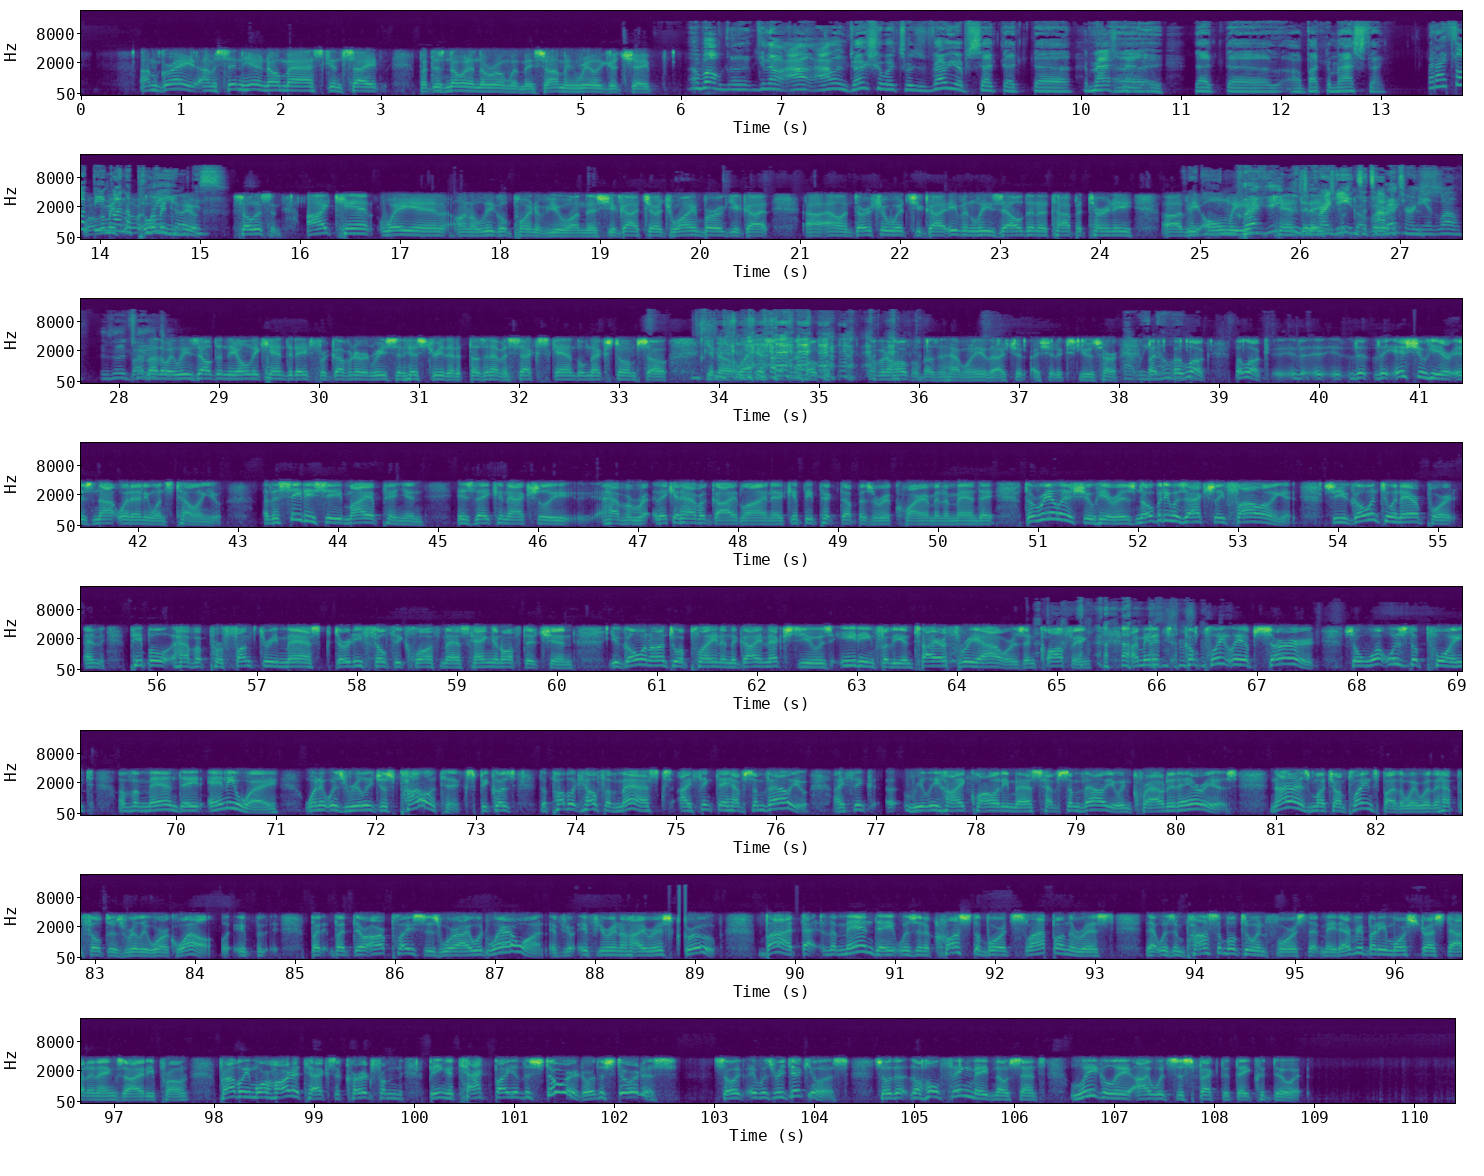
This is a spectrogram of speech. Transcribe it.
I'm great. I'm sitting here, no mask in sight, but there's no one in the room with me, so I'm in really good shape. Uh, well, uh, you know, Alan Dershowitz was very upset that uh, The mask uh, that uh, about the mask thing. But I thought Well, being me, on a plane let me tell you. is. So listen, I can't weigh in on a legal point of view on this. You got Judge Weinberg, you got uh, Alan Dershowitz, you got even Lee Zeldin, a top attorney, uh, the Craig only Craig Eaton's candidate. Greg for Eaton's a governor. top attorney as well. By, by the way, Lee Zeldin, the only candidate for governor in recent history that doesn't have a sex scandal next to him. So, you know, well, I guess Governor Hochul, Governor Hochul doesn't have one either. I should I should excuse her. But but of. look, but look, the, the the issue here is not what anyone's telling you. Uh, The CDC, my opinion, is they can actually have a they can have a guideline. It could be picked up as a requirement, a mandate. The real issue here is nobody was actually following it. So you go into an airport and people have a perfunctory mask, dirty, filthy cloth mask hanging off their chin. You're going onto a plane and the guy next to you is eating for the entire three hours and coughing. I mean, it's completely absurd. So what was the point of a mandate anyway when it was really just politics? Because the public health of masks, I think they have some value. I think uh, really high quality masks have some value in crowded areas. Not as much on planes, by the way, where the HEPA filters really work well. It, but but there are places where I would wear one if you're if you're in a high risk group. But that, the mandate was an across the board slap on the wrist that was impossible to enforce. That made everybody more stressed out and anxiety prone. Probably more heart attacks occurred from being attacked by the steward or the stewardess. So it, it was ridiculous. So the the whole thing made no sense. Legally, I would suspect that they could do it.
